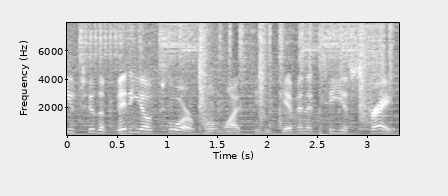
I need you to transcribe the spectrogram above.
you to the video tour. Holton Wise TV, giving it to you straight.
